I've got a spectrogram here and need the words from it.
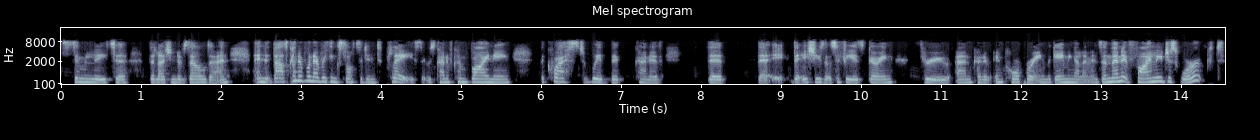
similarly to the legend of zelda and and that's kind of when everything slotted into place it was kind of combining the quest with the kind of the the the issues that Safiya is going through and kind of incorporating the gaming elements. And then it finally just worked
